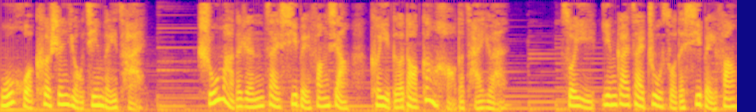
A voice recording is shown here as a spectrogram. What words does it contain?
午火克身有金为财，属马的人在西北方向可以得到更好的财源，所以应该在住所的西北方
